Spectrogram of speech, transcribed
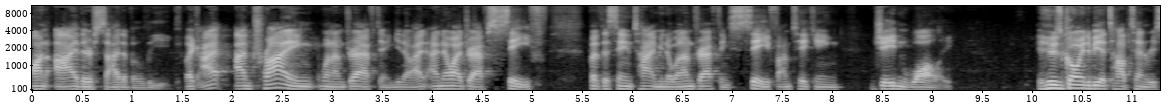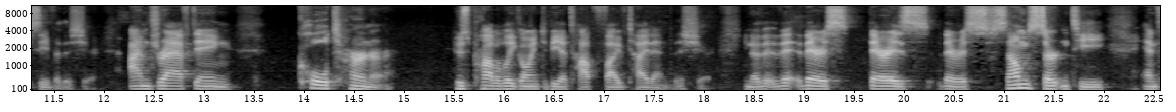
on either side of a league. Like I, I'm trying when I'm drafting, you know, I, I know I draft safe, but at the same time, you know, when I'm drafting safe, I'm taking Jaden Walley, who's going to be a top 10 receiver this year. I'm drafting Cole Turner, who's probably going to be a top five tight end this year. You know, th- th- there's there is there is some certainty and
